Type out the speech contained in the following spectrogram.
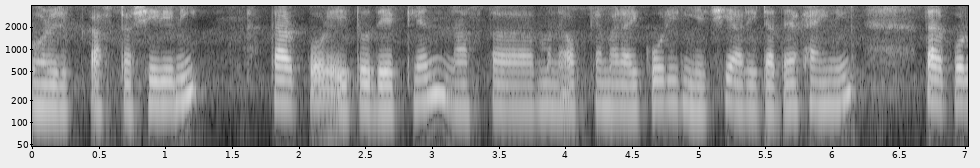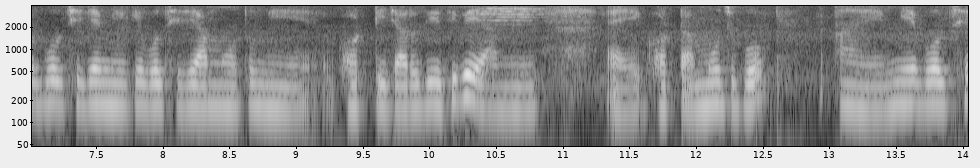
ঘরের কাজটা সেরে নিই। তারপর এই তো দেখলেন নাস্তা মানে অফ ক্যামেরায় করে নিয়েছি, আর এটা দেখাইনি। তারপর বলছি যে, মেয়েকে বলছি যে, আম্মু, তুমি ঘরটি ঝাড়ু দিয়ে দিবে, আমি ঘরটা মুছবো। মেয়ে বলছে,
